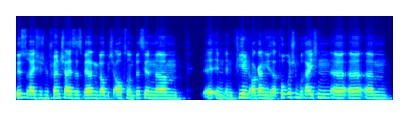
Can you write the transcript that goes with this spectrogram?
österreichischen Franchises werden, glaube ich, auch so ein bisschen ähm, äh, in, in vielen organisatorischen Bereichen äh, äh, ähm,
